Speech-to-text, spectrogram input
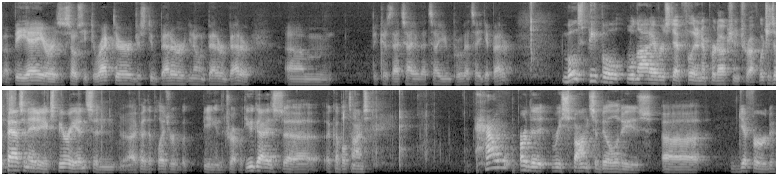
a BA or as associate director. Just do better, you know, and better and better, um, because that's how you, that's how you improve. That's how you get better. Most people will not ever step foot in a production truck, which is a fascinating experience, and I've had the pleasure of being in the truck with you guys uh, a couple times. How are the responsibilities uh, differed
